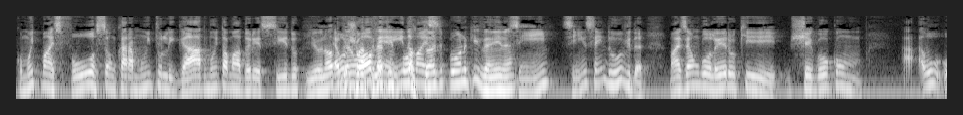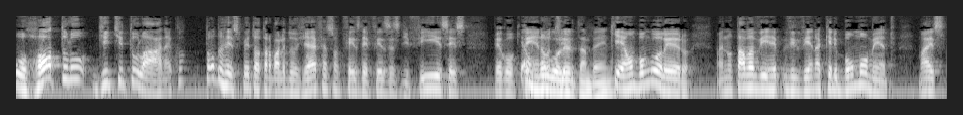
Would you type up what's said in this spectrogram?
com muito mais força, um cara muito ligado, muito amadurecido. E o Náutico é um jovem um ainda, importante mas... pro ano que vem, né? Sim, sim, sem dúvida. Mas é um goleiro que chegou com o, o, rótulo de titular, né? Com todo respeito ao trabalho do Jefferson, que fez defesas difíceis, pegou que pênalti. É um bom goleiro também. Né? Que é um bom goleiro, mas não estava vi, vivendo aquele bom momento. Mas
